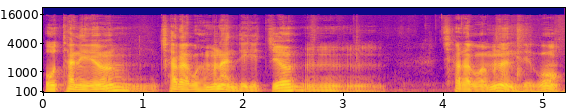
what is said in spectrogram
오타네요. 차라고 하면 안 되겠죠? 음, 차라고 하면 안 되고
